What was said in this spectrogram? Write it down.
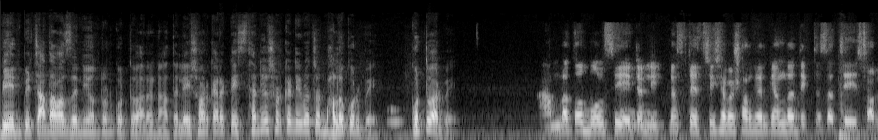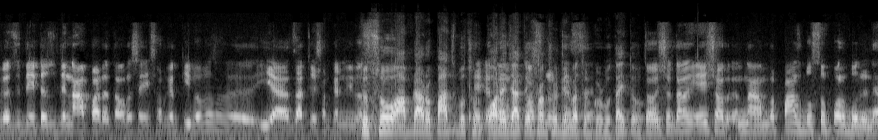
বিএনপির চাঁদাবাজদের নিয়ন্ত্রণ করতে পারে না তাহলে এই সরকার একটা স্থানীয় সরকার নির্বাচন ভালো করবে? করতে পারবে? আমরা তো বলছি এটা লিটমাস টেস্ট হিসেবে সরকারকে আমরা দেখতে চাচ্ছি। সরকার যদি এটা যদি না পারে তাহলে সেই সরকার কীভাবে ইয়া জাতীয় সরকার নির্বাচন তো সো আমরা আরও পাঁচ বছর পরে জাতীয় সংসদ নির্বাচন করব তাই তো? তো সুতরাং এই না আমরা পাঁচ বছর পর বলি না।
